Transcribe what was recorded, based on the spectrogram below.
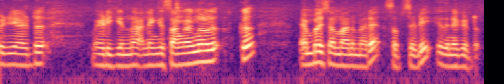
വഴിയായിട്ട് മേടിക്കുന്ന അല്ലെങ്കിൽ സംഘങ്ങൾക്ക് എൺപത് ശതമാനം വരെ സബ്സിഡി ഇതിന് കിട്ടും.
